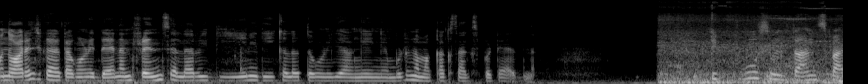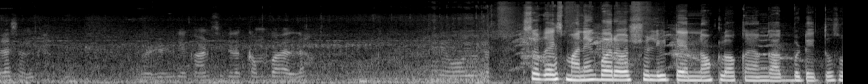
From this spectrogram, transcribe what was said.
ಒಂದು ಆರೆಂಜ್ ಕಲರ್ ತೊಗೊಂಡಿದ್ದೆ ನನ್ನ ಫ್ರೆಂಡ್ಸ್ ಎಲ್ಲರೂ ಇದೇನಿದೆ, ಈ ಕಲರ್ ತೊಗೊಂಡಿದ್ದೆ ಹಂಗೆ ಹಿಂಗೆ ಅಂದ್ಬಿಟ್ಟು ನಮ್ಮ ಅಕ್ಕಗೆ ಸಾಗಿಸ್ಬಿಟ್ಟೆ ಅದನ್ನ ಟಿಪ್ಪು ಸುಲ್ತಾನ್ಸ್ ಪ್ಯಾಲೇಸ್ ಅಂತ. ಒಳ್ಳೆ ಕಾಣಿಸಿದ್ರೆ ಕಂಬ ಎಲ್ಲ. ಸೊ ಗೈಸ್ ಮನೆಗೆ ಬರೋ ಅಷ್ಟರಲ್ಲಿ ಟೆನ್ ಓ ಕ್ಲಾಕ್ ಹಂಗೆ ಆಗ್ಬಿಟ್ಟಿತ್ತು. ಸೊ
